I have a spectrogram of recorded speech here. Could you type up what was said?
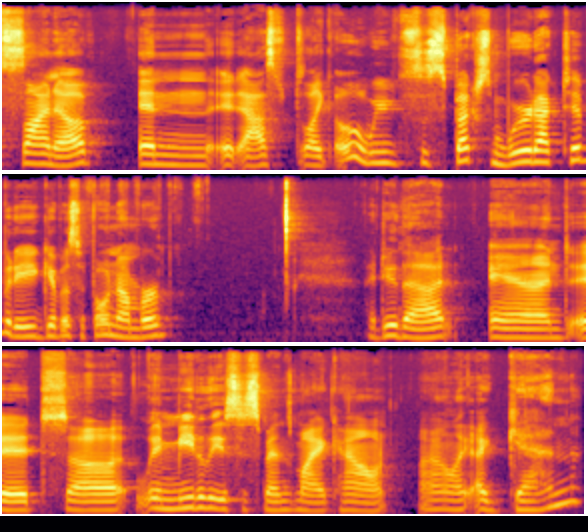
sign up and it asked, like, oh, we suspect some weird activity. Give us a phone number. I do that and it uh, immediately suspends my account. I'm like, again?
